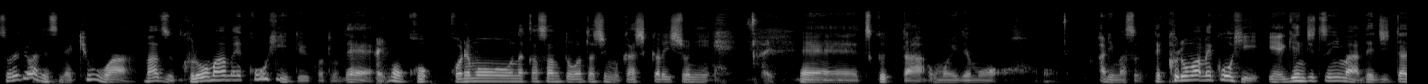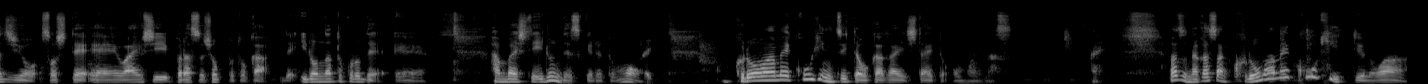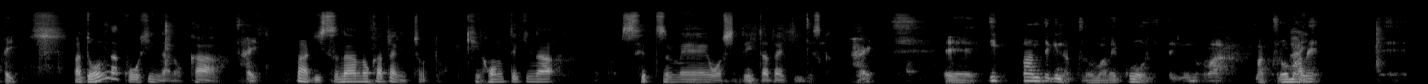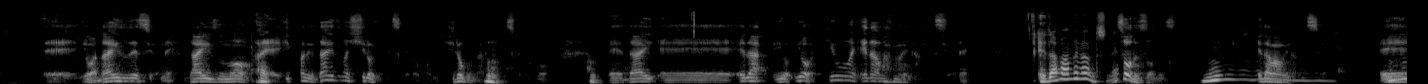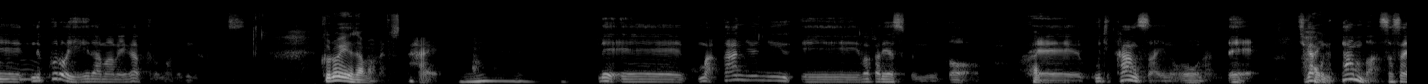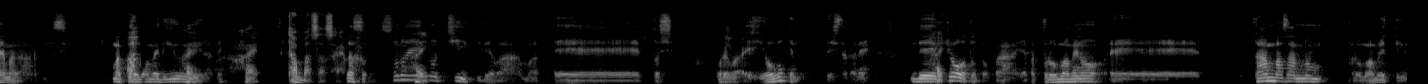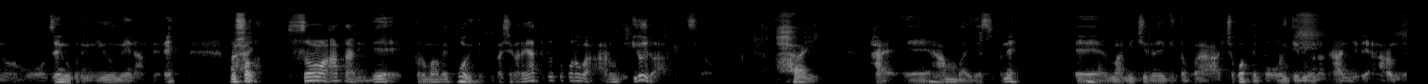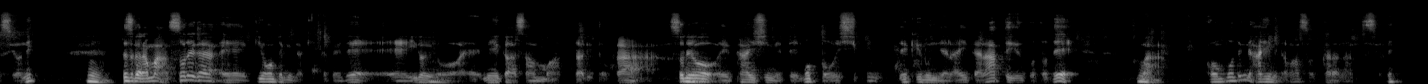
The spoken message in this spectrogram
それではですね、今日はまず黒豆コーヒーということで、はいもうここれも中さんと私昔から一緒に、はい。えー作った思い出もあります。で、黒豆コーヒー、えー現実今デジタジオ、そして、えー YC プラスショップとかでいろんなところで、えー販売しているんですけれども、はい黒豆コーヒーについてお伺いしたいと思います。はい、まず中さん、黒豆コーヒーっていうのは、はいまあ、どんなコーヒーなのか、はい。まあ、リスナーの方にちょっと基本的な説明をしていただいていいですか？はい。えー一般的な黒豆コーヒーというのは、まあ、黒豆、はいえーえー要は大豆ですよね。大豆の、はいえー一般的に大豆は白いんですけどもね、白くなるんですけども、うんうんえー大えー枝要、要は基本は枝豆なんですよね。枝豆なんですね。そうです、そうです。枝豆なんですよ。えうんーで黒い枝豆が黒豆になるんです。黒い枝豆ですね。はい。で、えーまあ、単純に、えー、分かりやすく言うと、はいえーうち関西の方なんで、近くに丹波篠山があるんですよ。まあ、黒豆で有名なね。はい。丹波篠山。そその辺の地域では、まあ、えーっとし、これは兵庫県でしたかね。で、はい京都とか、やっぱ黒豆の、えー、丹波産の黒豆っていうのはもう全国的に有名なんでね。はいそのあたりで黒豆コーヒーって昔からやってるところがあるんで、いろいろあるんですよ。はい。はい、えー販売ですよね。えーまあ、道の駅とかちょこってこう置いてるような感じであるんですよね。うんですからまあ、それが、えー基本的なきっかけで、えーいろいろえーメーカーさんもあったりとか、それをえー買い占めてもっと美味しくできるんじゃないかなということで、まあ、根本的に始めたのはそこからなんですよね。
